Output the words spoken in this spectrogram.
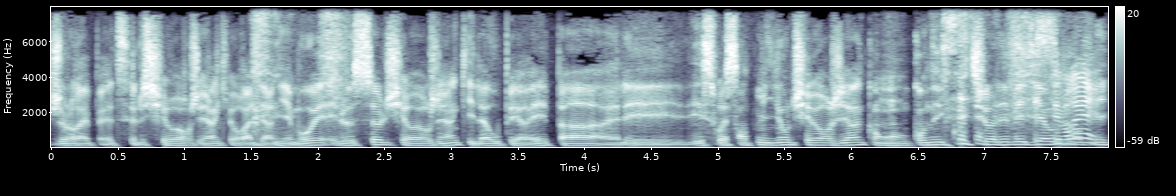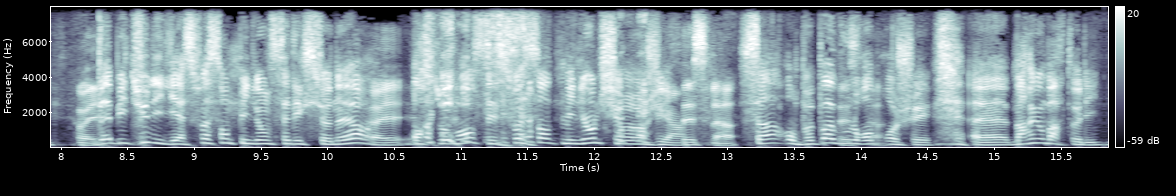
Je le répète, c'est le chirurgien qui aura le dernier mot et le seul chirurgien qui l'a opéré, pas les, les 60 millions de chirurgiens qu'on écoute sur les médias aujourd'hui. Ouais. D'habitude, il y a 60 millions de sélectionneurs. Ouais. En ce moment, c'est 60 millions de chirurgiens. C'est cela. Ça, on peut pas vous le reprocher. Euh, Marion Bartoli.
